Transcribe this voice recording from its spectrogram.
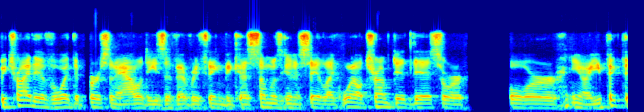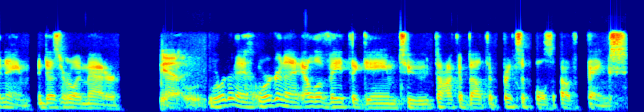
We try to avoid the personalities of everything because someone's going to say like, "Well, Trump did this," or, or you know, you pick the name. It doesn't really matter. Yeah, uh, we're gonna we're gonna elevate the game to talk about the principles of things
